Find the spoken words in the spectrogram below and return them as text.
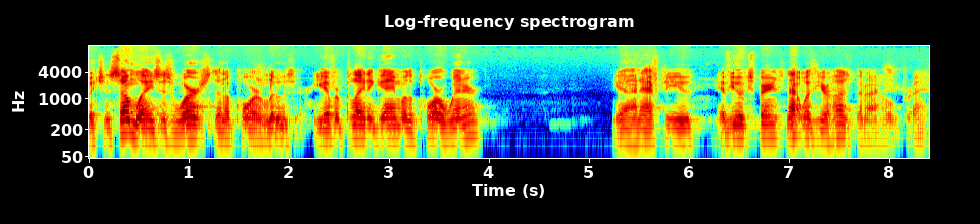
which in some ways is worse than a poor loser. You ever played a game with a poor winner? Yeah, and after you, have you experienced, not with your husband, I hope, right?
